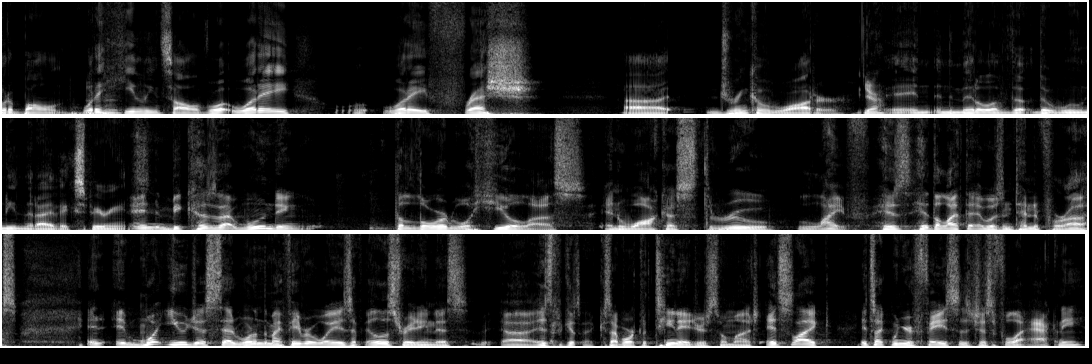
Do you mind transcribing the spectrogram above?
what a balm. What a healing salve. What what a what a fresh uh, drink of water. Yeah. In in the middle of the the wounding that I've experienced. And because of that wounding, the Lord will heal us and walk us through life, his, his the life that was intended for us. And, and what you just said, one of the, my favorite ways of illustrating this uh, is because because I've worked with teenagers so much. It's like it's like when your face is just full of acne,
